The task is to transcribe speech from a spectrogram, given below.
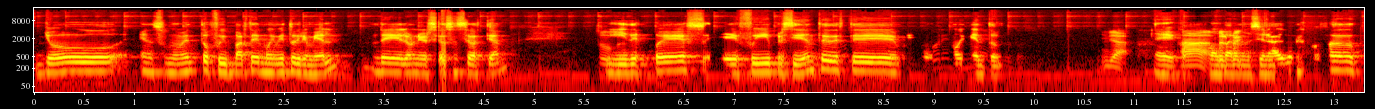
yo en su momento fui parte del movimiento gremial de la Universidad de San Sebastián y después eh, fui presidente de este movimiento. Ya. Eh, ah, como, para mencionar algunas cosas.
